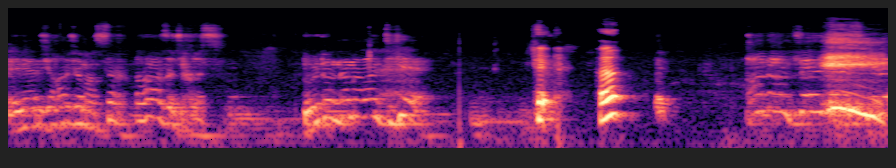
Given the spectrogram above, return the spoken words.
Enerji harcamazsak daha az acıkırız. Duydun deme lan tiki. Ha? Adam söyledi.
